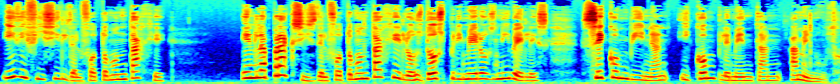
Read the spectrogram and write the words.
y difícil del fotomontaje. En la praxis del fotomontaje los dos primeros niveles se combinan y complementan a menudo.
